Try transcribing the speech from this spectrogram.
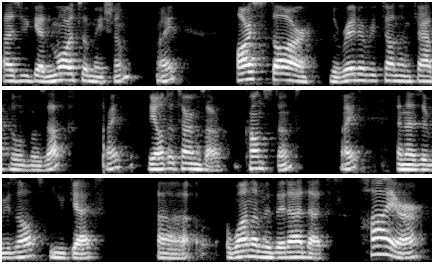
as you get more automation, right? R star, the rate of return on capital goes up, right? The other terms are constant, right? And as a result, you get uh, one of the zeta that's higher,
